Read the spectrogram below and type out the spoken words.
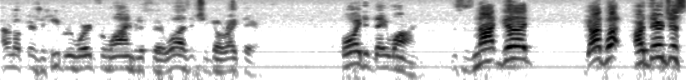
I don't know if there's a Hebrew word for wine, but if there was, it should go right there. Boy, did they whine. This is not good. God, what? Are there just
